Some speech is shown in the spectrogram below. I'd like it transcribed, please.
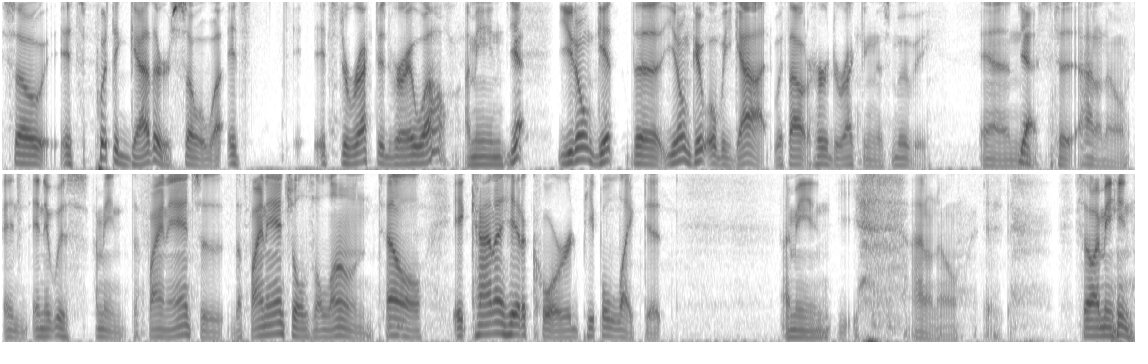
so it's put together so well. It's it's directed very well. I mean, Yeah. you don't get the you don't get what we got without her directing this movie. And Yes. to I don't know, and and it was I mean the finances the financials alone tell it kind of hit a chord. People liked it. I mean, I don't know. So I mean,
